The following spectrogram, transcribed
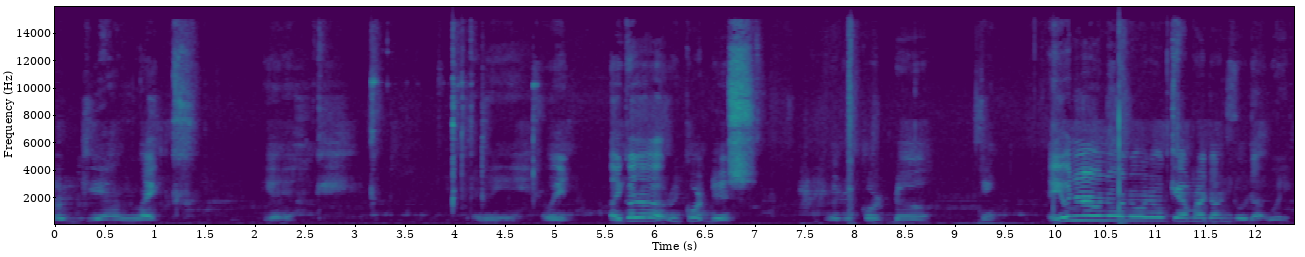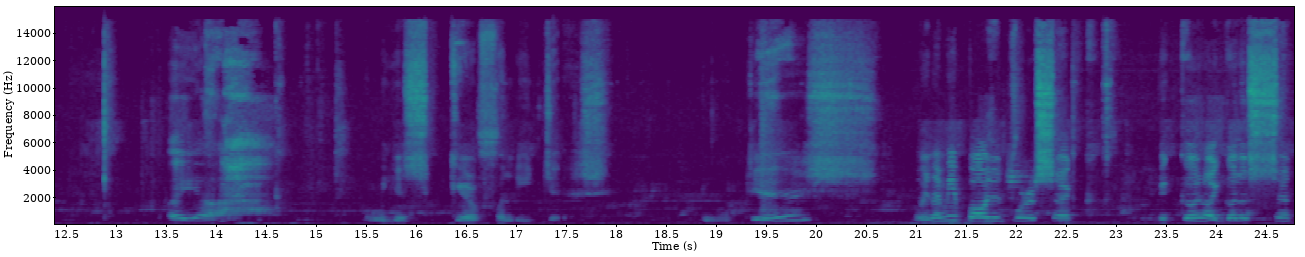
again. Like, yeah, yeah, okay. Let me, wait. I gotta record this. record the thing. Hey, no, no, no, no, no, camera, don't go that way. I, uh, let me just carefully just do this. Wait, let me pause it for a sec because I gotta set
